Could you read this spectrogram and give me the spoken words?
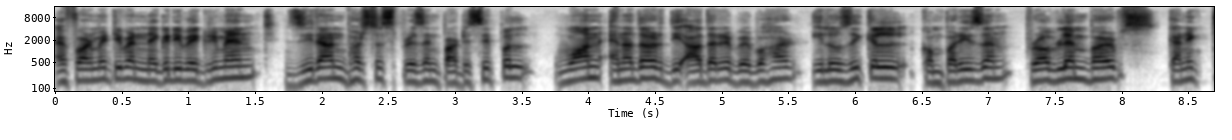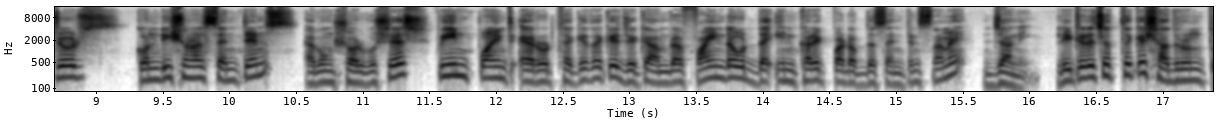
affirmative and negative agreement gerund versus present participle one another the আদারের ব্যবহার illogical comparison problem verbs connectors conditional sentence এবং সর্বশেষ পিন পয়েন্ট এরর থেকে থাকে যেটা আমরা find out the incorrect part of the sentence নামে জানি। লিটারেচার থেকে সাধারণত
